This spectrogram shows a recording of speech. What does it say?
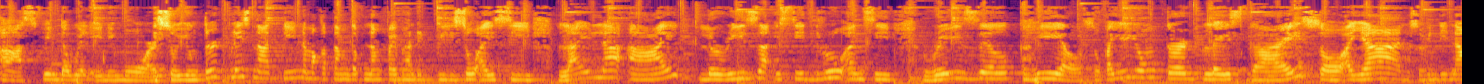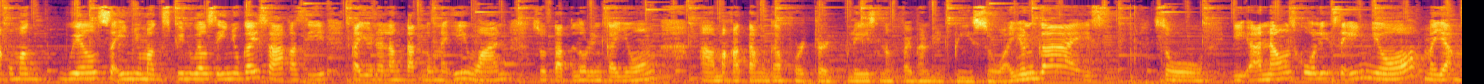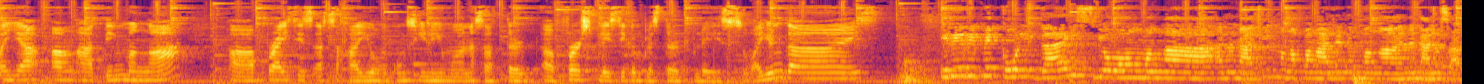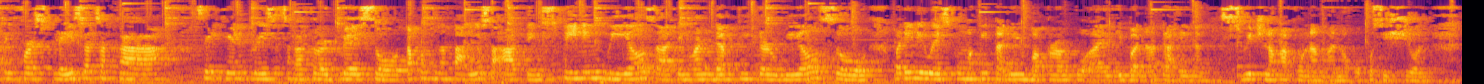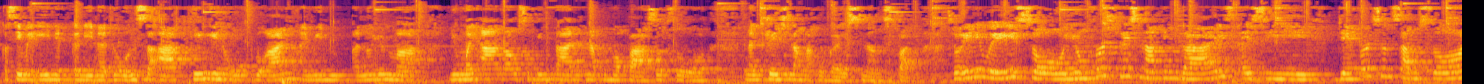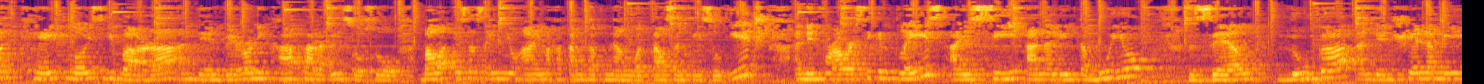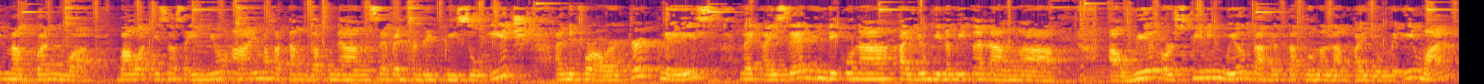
uh, spin the wheel anymore. So, yung third place natin na makatanggap ng 500 piso ay si Laila I, Loriza Isidro, and si Razel Kahil. So, kayo yung third place, guys. So, ayan. So, hindi na ako mag-wheel sa inyo, mag-spin wheel sa inyo, guys, ha? Kasi kayo na lang tatlong naiwan. So, tatlo rin kayong uh, makatanggap for third place ng 500 piso. Ayun, guys. So, i-announce ko ulit sa inyo maya-maya ang ating mga uh, prizes at saka yung kung sino yung mga nasa third, uh, first place, second place, third place. So, ayun guys! I-repeat ko ulit guys yung mga ano natin, mga pangalan ng mga nanalo sa ating first place at saka second place at saka third place. So, tapos na tayo sa ating spinning wheel, sa ating random picker wheel. So, but anyways, kung makita niyo yung background ko ay iba na dahil nag-switch lang ako ng ano ko position. Kasi may init kanina doon sa aking inuupuan. I mean, ano yun ma yung may araw sa bintana na pumapasok. So, nag-change lang ako guys ng spot. So, anyway, so yung first place natin guys ay si Jefferson Samson, Kate Lois Guevara, and then Veronica Paraiso. So, bawat isa sa inyo ay makatanggap ng 1,000 piso each. And then for our second place ay si Annalyn Tabuyok, Zel Luga, and then Shelami Magbanwa. Bawat isa sa inyo ay makatanggap ng 700 piso each. And then for our third place, like I said, hindi ko na kayo ginamitan ng uh, uh, wheel or spinning wheel dahil tatlo na lang kayong naiwan.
